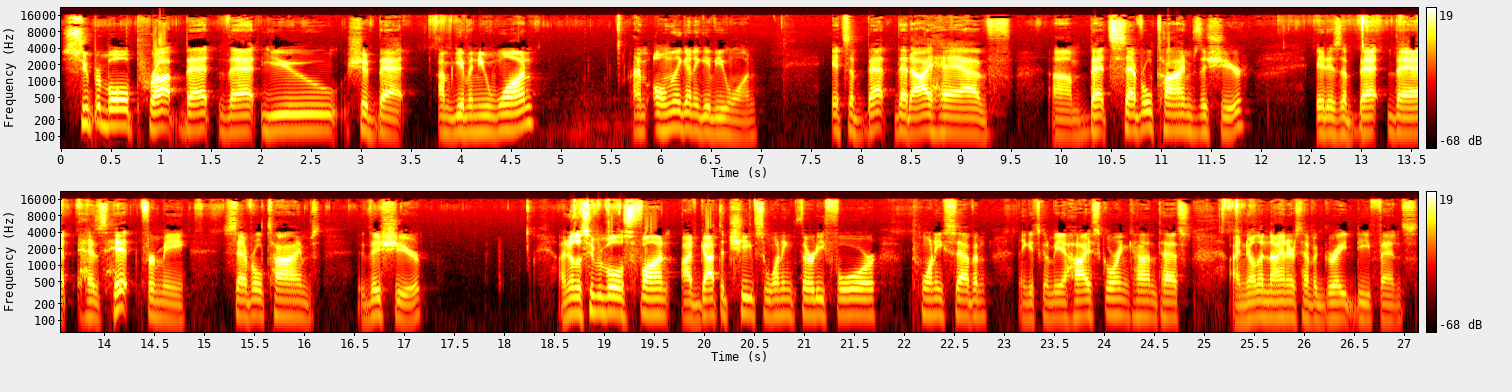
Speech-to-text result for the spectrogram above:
Super Bowl prop bet that you should bet. I'm giving you one. I'm only going to give you one. It's a bet that I have um, bet several times this year. It is a bet that has hit for me several times this year. I know the Super Bowl is fun. I've got the Chiefs winning 34 27. I think it's going to be a high scoring contest. I know the Niners have a great defense,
